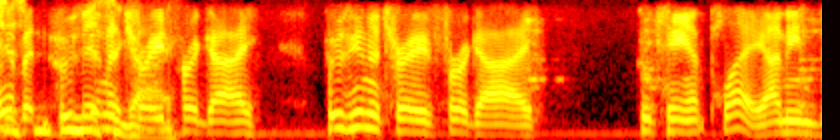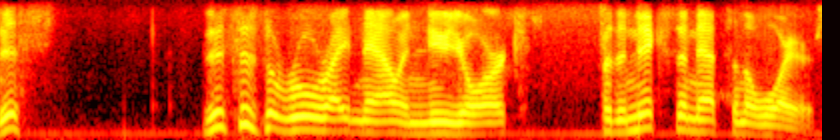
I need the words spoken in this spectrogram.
just yeah, but who's miss gonna a guy. Trade for a guy? Who's going to trade for a guy who can't play? I mean, this this is the rule right now in New York for the Knicks, the Nets, and the Warriors.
